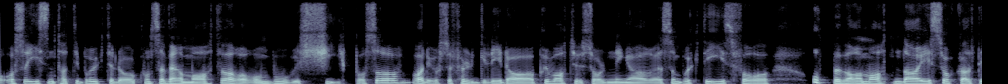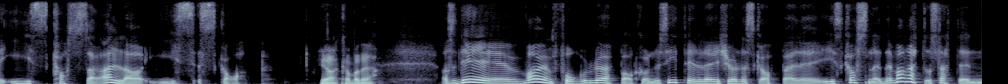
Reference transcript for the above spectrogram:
også isen tatt i bruk til å konservere matvarer om bord i skip. Og så var det jo selvfølgelig da privathusholdninger eh, som brukte is for å oppbevare maten da i såkalte iskasser eller isskap. Ja, hva var det? Altså det var jo en forløper, kan du si, til kjøleskapet. Iskassene. Det var rett og slett en,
